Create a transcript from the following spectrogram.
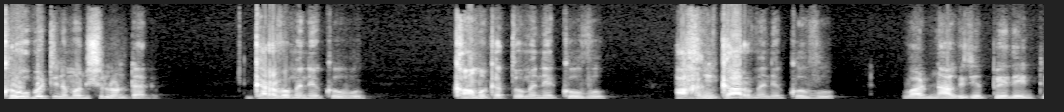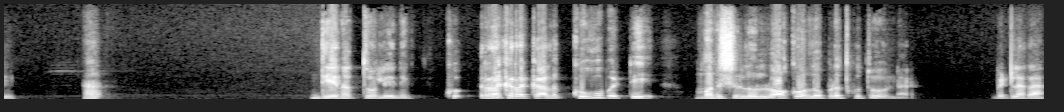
కొవ్వు పట్టిన మనుషులు ఉంటారు. గర్వం అనే కొవ్వు కామకత్వం అనే కొవ్వు అహంకారం అనే కొవ్వు. వాడు నాకు చెప్పేది ఏంటి? దీనత్వం లేని కొ- రకరకాల కొవ్వు బట్టి మనుషులు లోకంలో బ్రతుకుతూ ఉన్నారు. బిడ్లరా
